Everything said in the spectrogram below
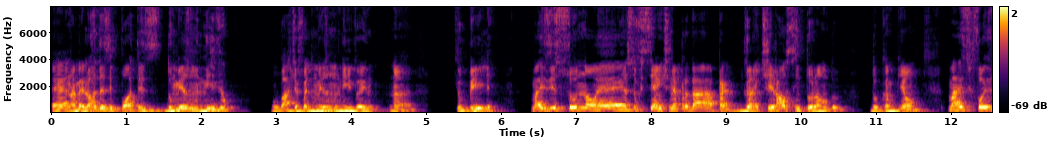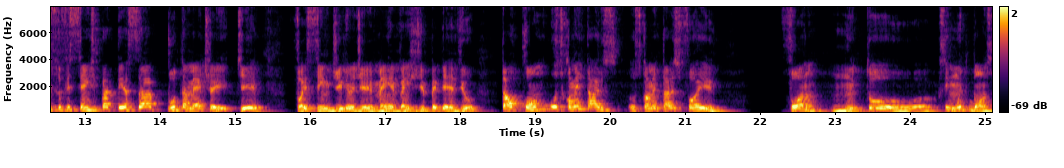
É, na melhor das hipóteses, do mesmo nível. O Archer foi do mesmo nível na, que o Billy. Mas isso não é suficiente, né? Para tirar o cinturão do, do campeão. Mas foi o suficiente para ter essa puta match aí, que foi sim digna de main event de pay-per-view, tal como os comentários. Os comentários foi foram muito, sim, muito bons.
